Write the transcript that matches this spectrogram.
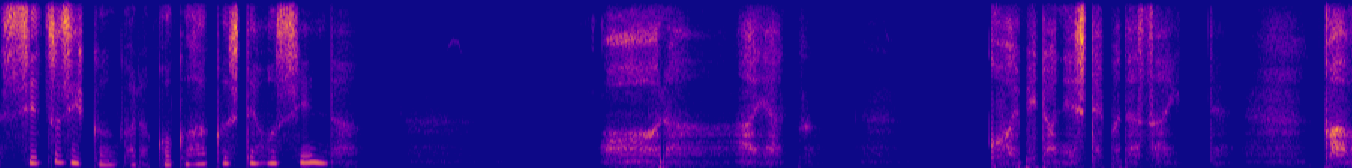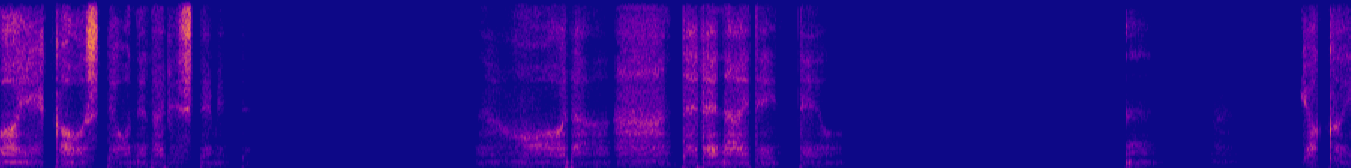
執事くんから告白してほしいんだ。ほら、早く。恋人にしてくださいって、可愛い顔しておねだりしてみて。ほら、照れないで言ってよ。うん。よく言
